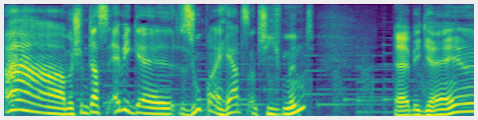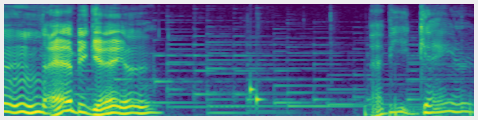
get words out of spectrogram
Ah, bestimmt das Abigail Super Herz Achievement. Abigail, Abigail. Abigail?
